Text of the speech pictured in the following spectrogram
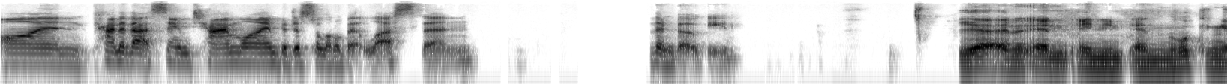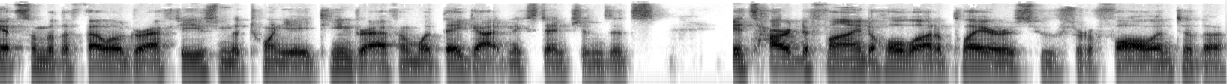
on kind of that same timeline, but just a little bit less than than Bogey. Yeah, and and and and looking at some of the fellow draftees from the 2018 draft and what they got in extensions, it's it's hard to find a whole lot of players who sort of fall into the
